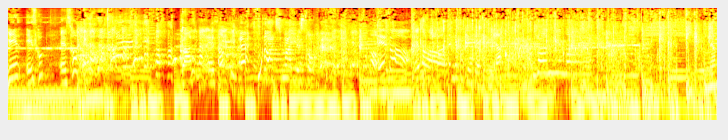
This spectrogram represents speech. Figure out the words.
예, 에서? 에서? 마지막 에서? 마지막 에서. 에서! 에서! 생각하게 되었습니다. 감사합니다. 그러면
